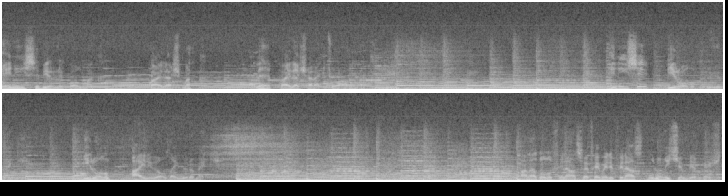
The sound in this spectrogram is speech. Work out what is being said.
En iyisi birlik olmak, paylaşmak ve paylaşarak çoğalmak. İyisi bir olup büyümek, bir olup aynı yolda yürümek. Anadolu Finans ve Femeli Finans bunun için birleşti.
